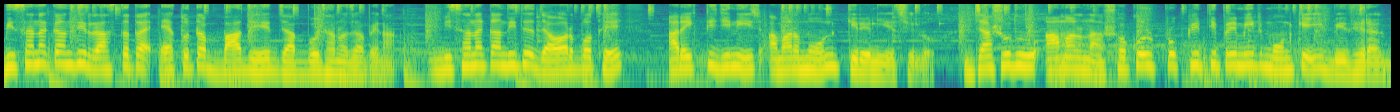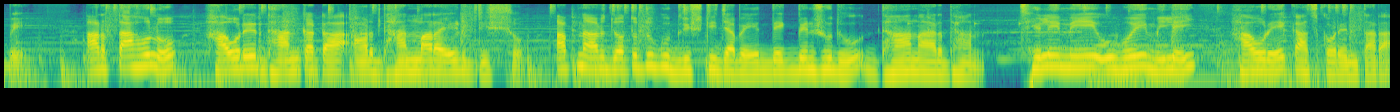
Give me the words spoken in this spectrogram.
বিছানাকান্দির রাস্তাটা এতটা বাজে যা বোঝানো যাবে না। বিছানাকান্দিতে যাওয়ার পথে আরেকটি জিনিস আমার মন কেড়ে নিয়েছিল, যা শুধু আমার না, সকল প্রকৃতিপ্রেমীর মনকেই বেঁধে রাখবে। আর তা হলো হাওরের ধান কাটা আর ধান মারাইয়ের দৃশ্য। আপনার যতটুকু দৃষ্টি যাবে, দেখবেন শুধু ধান আর ধান। ছেলে মেয়ে উভয়ে মিলেই হাওরে কাজ করেন তারা।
